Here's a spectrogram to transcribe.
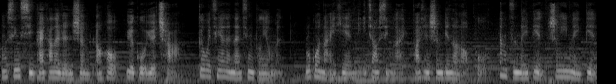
重新洗牌他的人生，然后越过越差。各位亲爱的男性朋友们，如果哪一天你一觉醒来，发现身边的老婆样子没变，声音没变，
